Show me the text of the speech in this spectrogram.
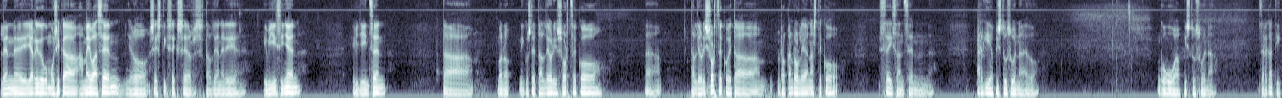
Lehen e, jarri dugu musika ameba zen, gero Sextic Sexers taldean ere ibili zinen, ibili intzen, eta, bueno, nik uste talde hori sortzeko, uh, talde hori sortzeko eta rock and rollean hasteko ze izan zen argia piztu zuena edo gogua piztu zuena. Zergatik?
